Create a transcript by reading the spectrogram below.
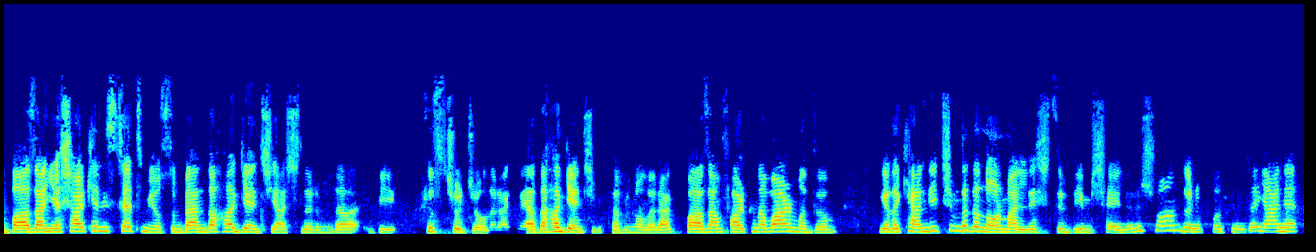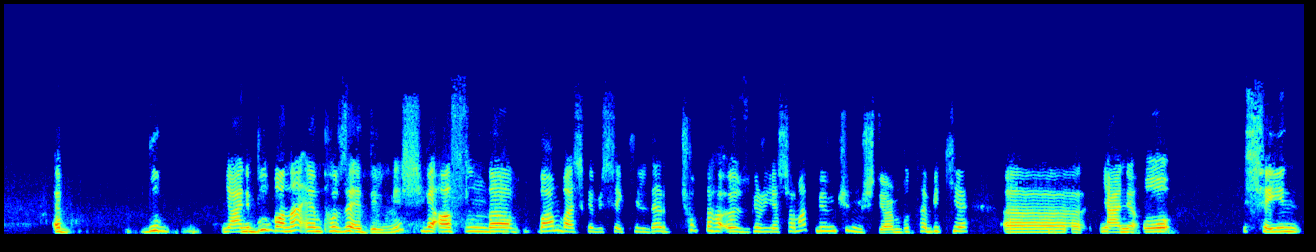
e, bazen yaşarken hissetmiyorsun. Ben daha genç yaşlarımda bir kız çocuğu olarak veya daha genç bir kadın olarak bazen farkına varmadığım ya da kendi içimde de normalleştirdiğim şeyleri şu an dönüp bakınca yani e, bu yani bu bana empoze edilmiş ve aslında bambaşka bir şekilde çok daha özgür yaşamak mümkünmüş diyorum. Bu tabii ki e, yani o şeyin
